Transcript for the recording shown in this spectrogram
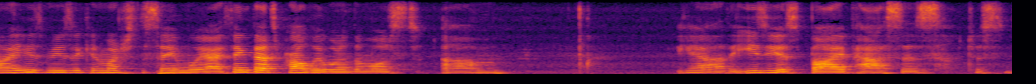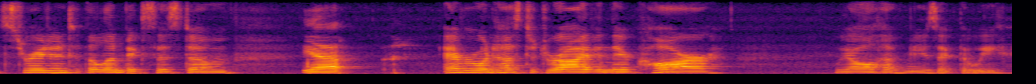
I use music in much the same way. I think that's probably one of the most, um, yeah, the easiest bypasses. Just straight into the limbic system. Yeah. Everyone has to drive in their car. We all have music that we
